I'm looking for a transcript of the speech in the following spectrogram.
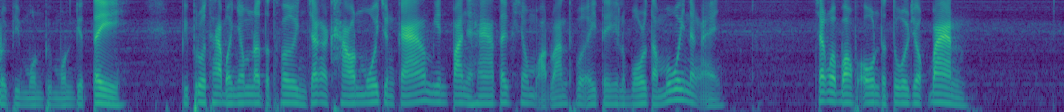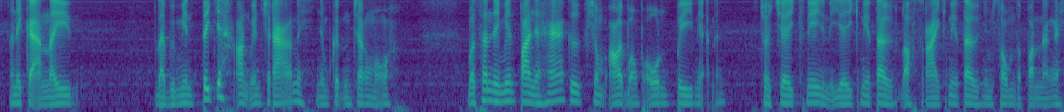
ដូចពីមុនពីមុនទៀតទេ ពីព្រោះថាបើខ្ញុំនៅតែធ្វើអញ្ចឹង account មួយជួនកាលមានបញ្ហាទៅខ្ញុំអត់បានធ្វើអីទេរវល់តែមួយនឹងឯងអញ្ចឹងបើបងប្អូនទទួលយកបានអានេះករណីដែលវាមានតិចអត់មានច្រើនទេខ្ញុំគិតអញ្ចឹងហ្មងបើសិនជាមានបញ្ហាគឺខ្ញុំឲ្យបងប្អូន2នាក់ហ្នឹងចុចជែកគ្នានិយាយគ្នាទៅដោះស្រាយគ្នាទៅខ្ញុំសុំតែប៉ុណ្្នឹងឯង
